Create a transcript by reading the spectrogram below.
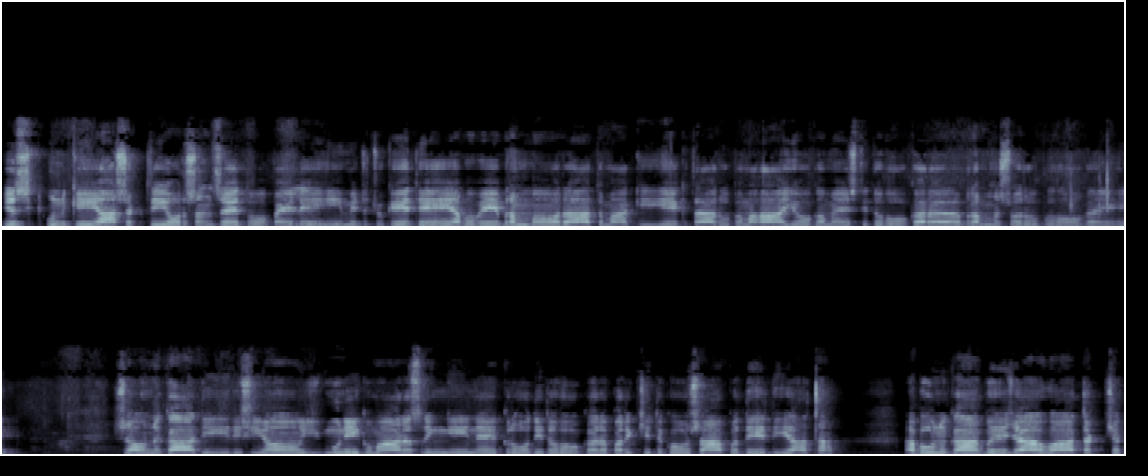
इस उनकी आसक्ति और संशय तो पहले ही मिट चुके थे। अब वे ब्रह्म और आत्मा की एकता रूप महायोग में स्थित होकर ब्रह्म स्वरूप हो गए। शौनकादि ऋषियों मुनि कुमार श्रृंगी ने क्रोधित होकर परीक्षित को साप दे दिया था। अब उनका भेजा हुआ तक्षक,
